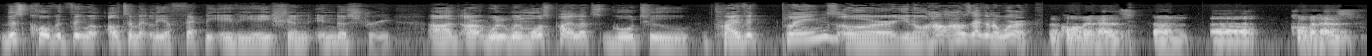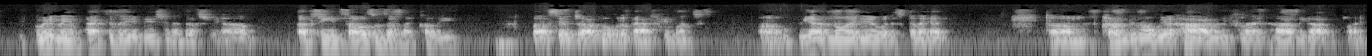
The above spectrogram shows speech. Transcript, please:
this COVID thing will ultimately affect the aviation industry? Uh, are, will will most pilots go to private planes, or you know, how how's that going to work? The COVID has done. Uh, COVID has greatly impacted the aviation industry. Um, I've seen thousands of my colleagues lost their jobs over the past few months. Um, we have no idea when it's going to end. Um, currently, no, we are hardly flying, hardly, hardly flying.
